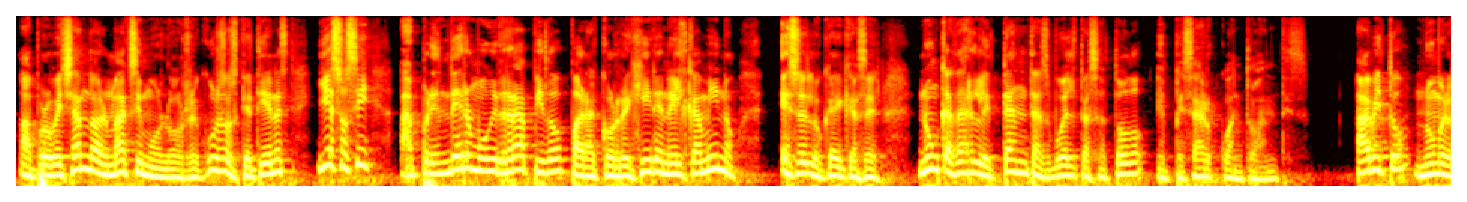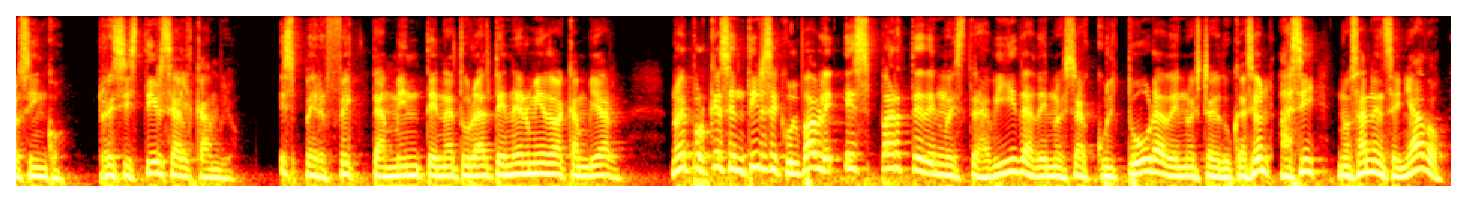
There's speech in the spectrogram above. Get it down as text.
aprovechando al máximo los recursos que tienes y eso sí, aprender muy rápido para corregir en el camino. Eso es lo que hay que hacer. Nunca darle tantas vueltas a todo, empezar cuanto antes. Hábito número 5. Resistirse al cambio. Es perfectamente natural tener miedo a cambiar. No hay por qué sentirse culpable, es parte de nuestra vida, de nuestra cultura, de nuestra educación. Así nos han enseñado.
